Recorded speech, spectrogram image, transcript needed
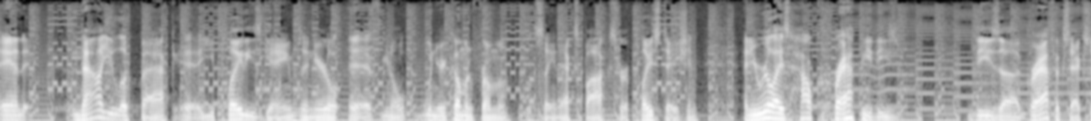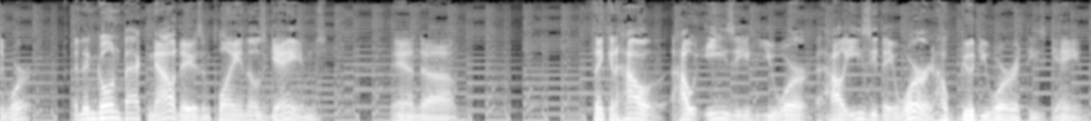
And now you look back, uh, you play these games, and you're, you know, when you're coming from, let's say, an Xbox or a PlayStation, and you realize how crappy these these uh, graphics actually were. And then going back nowadays and playing those games, and uh, thinking how how easy you were, how easy they were, and how good you were at these games.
